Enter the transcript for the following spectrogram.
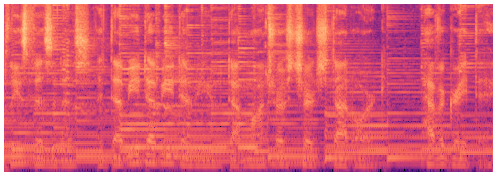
please visit us at www.montrosechurch.org. Have a great day.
